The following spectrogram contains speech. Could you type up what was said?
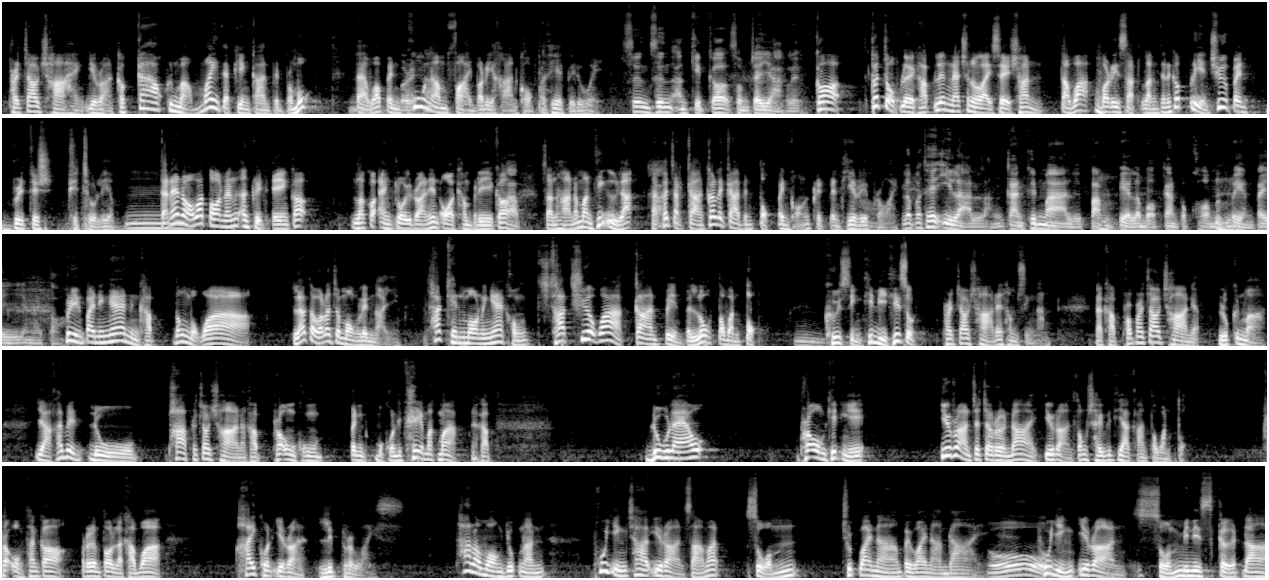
พระเจ้าชาแห่งอิหร่านก็ก้าวขึ้นมาไม่แต่เพียงการเป็นประมุขแต่ว่าเป็นผู้นำฝ่ายบริหารของประเทศไปด้วย ซึ่งซึ่งอังกฤษก็สมใจอยากเลย ก็ ก็จบเลยครับ เรื่อง nationalization แต่ว่าบริษัทหลังจากนั้นก็เปลี่ยนชื่อเป็น British Petroleum แต่แน่นอนว่าตอนนั้นอังกฤษเองก็แล้วก็ Anglo Iranian Oil Company ก็ครับสรรหาน้ำมันที่อื่นละครัแต่บก็จัดการก็เลยกลายเป็นตกเป็นของอังกฤษเป็นที่เรียบร้อย แล้วประเทศอิหร่านหลังการขึ้นมา หรือปรับเปลี่ยนระบบการปกครองมันเปลี่ยนไปยังไงต่อ เปลี่ยนไปในแง่หนึ่งครับ ต้องบอกว่า แล้วแต่ว่าเราจะมองเลนไหน ถ้าเคนมองในแง่ของถ้าเชื่อว่าการเปลี่ยนเป็นโลกตะวันตก คือสิ่งที่ดีที่สุดพระเจ้าชาได้ทำสิ่งนั้นนะครับเพราะพระเจ้าชาเนี่ยลุกขึ้นมา อยากให้ไปดูภาพพระเจ้าชานะครับ พระองค์คงเป็นบุคคลที่เท่มากๆนะครับ ดูแล้วพระองค์คิดอย่างนี้ อิหร่านจะเจริญได้ อิหร่านต้องใช้วิทยาการตะวันตก พระองค์ท่านก็เริ่มต้นแล้วครับว่าให้คนอิหร่าน liberalize ถ้าเรามองยุคนั้น ผู้หญิงชาวอิหร่านสามารถสวมชุดว่ายน้ำไปว่ายน้ำได้โอ้ผู้หญิงอิหร่านสวมมินิสเกิร์ตได้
